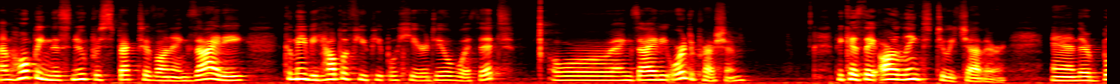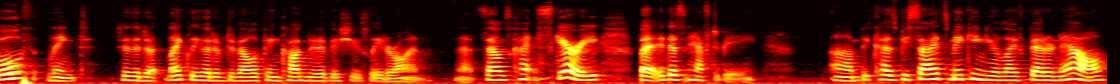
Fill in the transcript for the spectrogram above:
I'm hoping this new perspective on anxiety could maybe help a few people here deal with it, or anxiety or depression, because they are linked to each other, and they're both linked to the de- likelihood of developing cognitive issues later on. That sounds kind of scary, but it doesn't have to be. Um, because besides making your life better now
